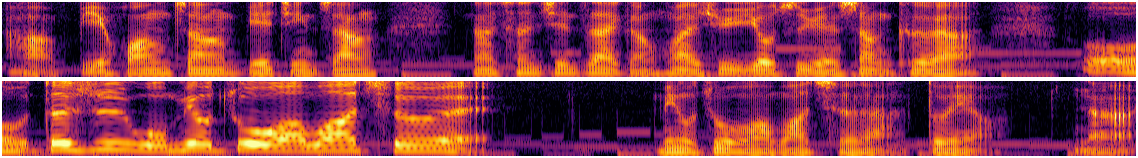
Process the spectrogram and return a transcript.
啊，别慌张，别紧张。那趁现在赶快去幼稚园上课啊！哦，但是我没有坐娃娃车诶，没有坐娃娃车啊？对哦，那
